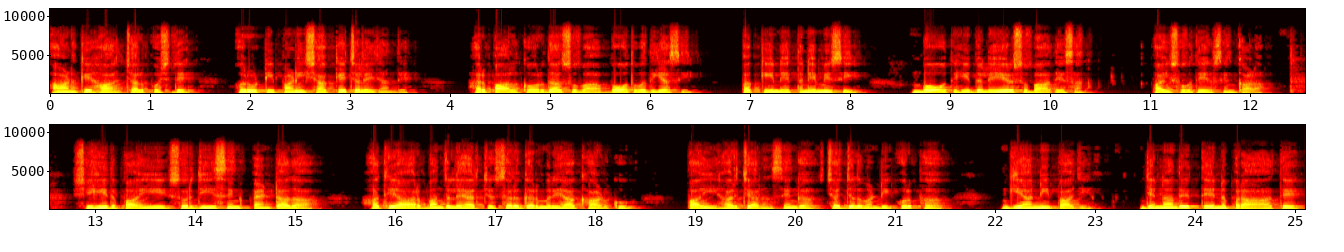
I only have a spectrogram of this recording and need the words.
ਆਣ ਕੇ ਹਾਲ ਚਾਲ ਪੁੱਛਦੇ ਰੋਟੀ ਪਾਣੀ ਛਕ ਕੇ ਚਲੇ ਜਾਂਦੇ। ਹਰਪਾਲ ਕੌਰ ਦਾ ਸੁਭਾਅ ਬਹੁਤ ਵਧੀਆ ਸੀ। ਪੱਕੀ ਨਿਤਨੇਮੀ ਸੀ। ਬਹੁਤ ਹੀ ਦਲੇਰ ਸੁਭਾਅ ਦੇ ਸਨ। ਭਾਈ ਸੁਖਦੇਵ ਸਿੰਘ ਕਾਲਾ, ਸ਼ਹੀਦ ਭਾਈ ਸੁਰਜੀਤ ਸਿੰਘ ਪੈਂਟਾ ਦਾ ਹਥਿਆਰਬੰਦ ਲਹਿਰ 'ਚ ਸਰਗਰਮ ਰਿਹਾ ਖਾੜਕੂ। ਭਾਈ ਹਰਚਰਨ ਸਿੰਘ ਛੱਜਲਵੰਡੀ ਉਰਫ ਗਿਆਨੀ ਭਾਜੀ, ਜਿਨ੍ਹਾਂ ਦੇ ਤਿੰਨ ਭਰਾ ਤੇ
